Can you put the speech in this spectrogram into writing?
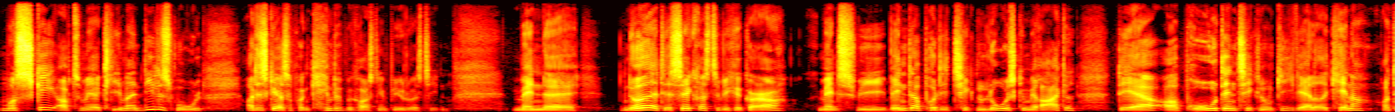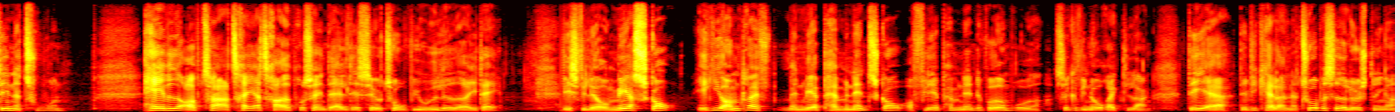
måske optimere klimaet en lille smule, og det sker så på en kæmpe bekostning af biodiversiteten. Men øh, noget af det sikreste, vi kan gøre, mens vi venter på det teknologiske mirakel, det er at bruge den teknologi, vi allerede kender, og det er naturen. Havet optager 33 procent af alt det CO2, vi udleder i dag. Hvis vi laver mere skov, ikke i omdrift, men mere permanent skov og flere permanente vådområder, så kan vi nå rigtig langt. Det er det, vi kalder naturbaserede løsninger.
